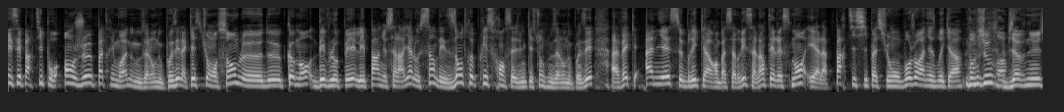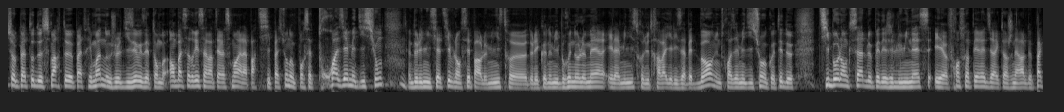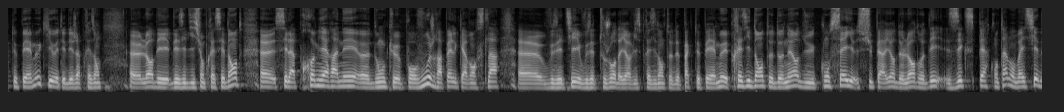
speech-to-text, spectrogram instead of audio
Et c'est parti pour Enjeu patrimoine où nous allons nous poser la question ensemble euh, de comment développer l'épargne salariale au sein des entreprises françaises. Une question que nous allons nous poser avec Agnès Bricard, ambassadrice à l'intéressement et à la participation. Bonjour Agnès Bricard. Bonjour. Bienvenue sur le plateau de Smart Patrimoine. Donc je le disais, vous êtes ambassadrice à l'intéressement et à la participation donc pour cette troisième édition de l'initiative lancée par le ministre de l'économie Bruno Le Maire et la ministre du Travail Elisabeth Borne. Une troisième édition aux côtés de Thibault Langsade, le PDG de Lumines, et euh, François Perret, directeur général de Pacte PME, qui eux étaient déjà présents euh, lors des, éditions précédentes. Euh, c'est la première année donc pour vous. Je rappelle qu'avant cela, vous étiez et vous êtes toujours d'ailleurs vice-présidente de Pacte PME et présidente d'honneur du Conseil supérieur de l'ordre des experts comptables. On va essayer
